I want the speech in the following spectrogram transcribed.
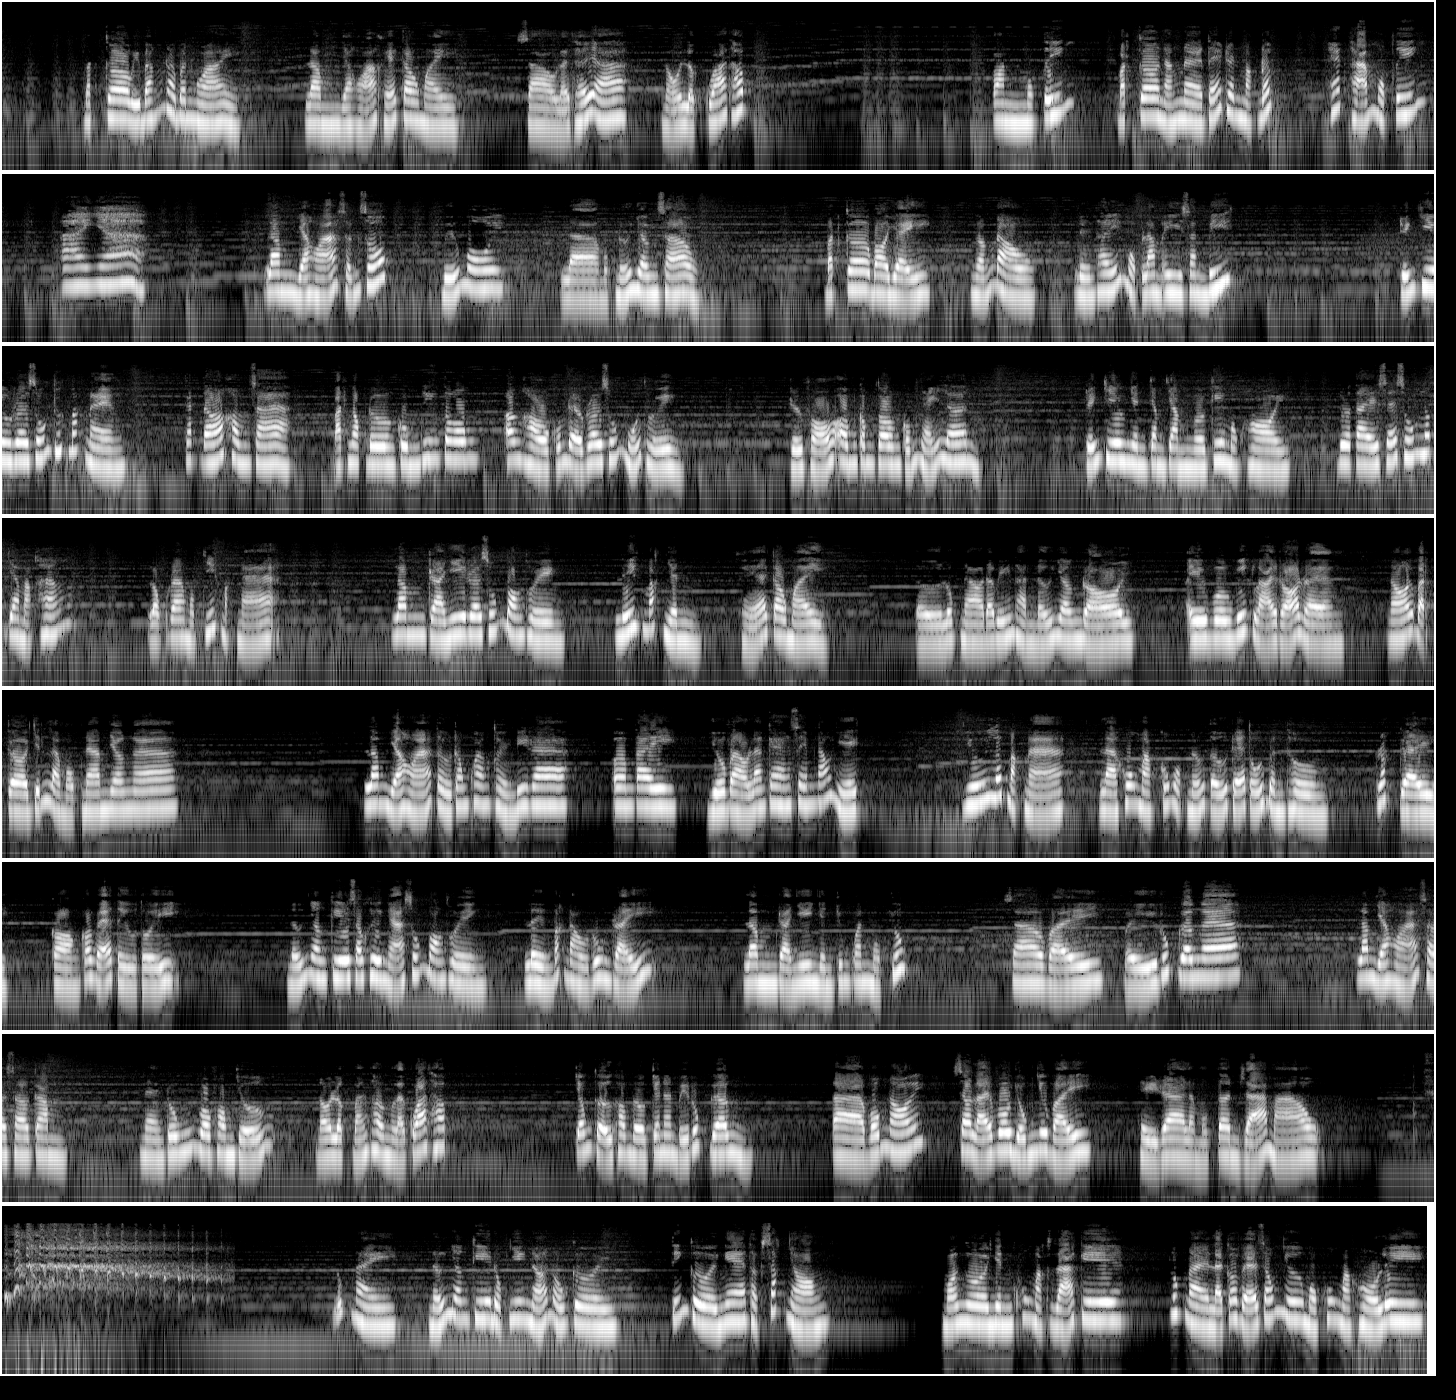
Bạch cơ bị bắn ra bên ngoài. Lâm dạ hỏa khẽ cau mày. Sao lại thế à? Nội lực quá thấp. Oanh một tiếng, bạch cơ nặng nề té trên mặt đất, hét thảm một tiếng. Ai nha? Lâm dạ hỏa sửng sốt, biểu môi, là một nữ nhân sao? Bạch cơ bò dậy, ngẩng đầu, liền thấy một lam y xanh biếc. Triển chiêu rơi xuống trước mắt nàng, cách đó không xa, Bạch Ngọc Đường cùng Thiên Tôn, ân hầu cũng đều rơi xuống mũi thuyền. Triệu phổ ôm công tôn cũng nhảy lên. Triển chiêu nhìn chầm chầm người kia một hồi, đưa tay xé xuống lớp da mặt hắn, lột ra một chiếc mặt nạ. Lâm Trà Nhi rơi xuống bon thuyền, liếc mắt nhìn, khẽ cau mày. Từ lúc nào đã biến thành nữ nhân rồi? Yêu vương viết lại rõ ràng, nói bạch cơ chính là một nam nhân à. Lâm dạ hỏa từ trong khoang thuyền đi ra, ôm tay, dựa vào lan can xem náo nhiệt. Dưới lớp mặt nạ là khuôn mặt của một nữ tử trẻ tuổi bình thường, rất gầy, còn có vẻ tiều tụy. Nữ nhân kia sau khi ngã xuống bon thuyền, liền bắt đầu run rẩy. Lâm Trà Nhi nhìn chung quanh một chút. Sao vậy? Bị rút gân à? Lâm Dạ Hỏa sờ sờ cầm. Nàng trúng vô phong trưởng, nội lực bản thân lại quá thấp. Chống cự không được cho nên bị rút gân. Ta vốn nói, sao lại vô dụng như vậy? Thì ra là một tên giả mạo. Lúc này, nữ nhân kia đột nhiên nở nụ cười. Tiếng cười nghe thật sắc nhọn. Mọi người nhìn khuôn mặt giả kia, lúc này lại có vẻ giống như một khuôn mặt hồ ly.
